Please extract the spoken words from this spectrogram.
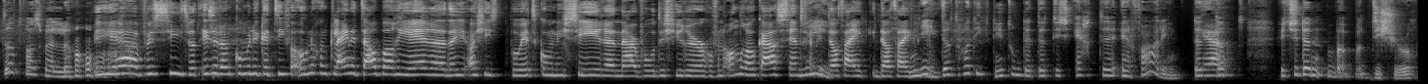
dat was wel lang. Ja, precies. Wat is er dan communicatief ook nog een kleine taalbarrière? Dat je als je iets probeert te communiceren naar bijvoorbeeld de chirurg of een andere OK-assistent. Nee. dat eigenlijk, dat eigenlijk Nee, niet? dat had ik niet, omdat dat is echt eh, ervaring. Dat, Ja. dat, weet je, dan, die chirurg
